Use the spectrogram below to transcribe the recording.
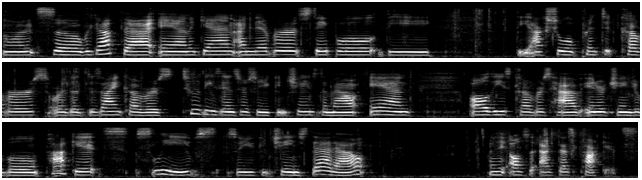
Alright, so we got that. And again, I never staple the the actual printed covers or the design covers to these inserts so you can change them out. And all these covers have interchangeable pockets, sleeves, so you can change that out. And they also act as pockets.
